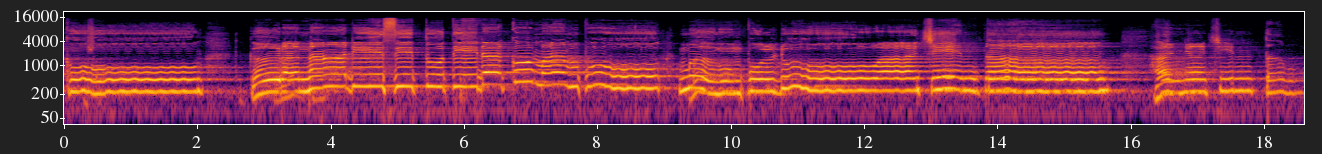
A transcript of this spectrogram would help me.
Hatiku kerana di situ tidak ku mampu mengumpul dua cinta. Hanya cintamu.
